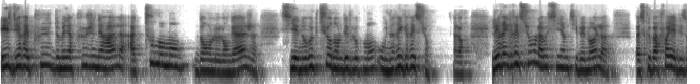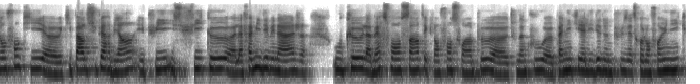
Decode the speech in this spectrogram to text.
Et je dirais plus, de manière plus générale, à tout moment dans le langage, s'il y a une rupture dans le développement ou une régression. Alors, les régressions, là aussi, un petit bémol, parce que parfois, il y a des enfants qui, euh, qui parlent super bien, et puis il suffit que euh, la famille déménage ou que la mère soit enceinte et que l'enfant soit un peu, euh, tout d'un coup, paniqué à l'idée de ne plus être l'enfant unique,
